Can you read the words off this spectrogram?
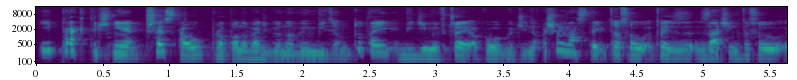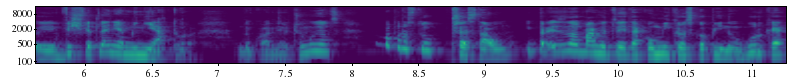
i praktycznie przestał proponować go nowym widzom. Tutaj widzimy wczoraj około godziny 18, to, są, to jest zasięg, to są y, wyświetlenia miniatur, dokładnie rzecz ujmując, po prostu przestał. No, mamy tutaj taką mikroskopijną górkę,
